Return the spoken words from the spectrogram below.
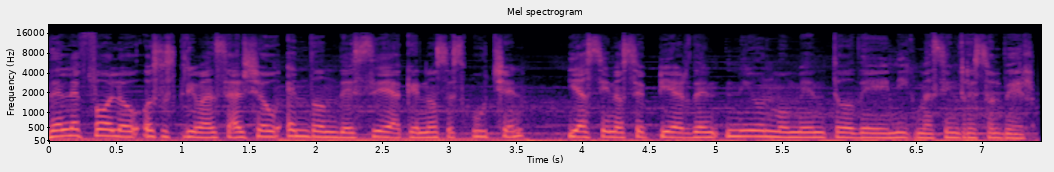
Denle follow o suscríbanse al show en donde sea que nos escuchen y así no se pierden ni un momento de enigma sin resolver.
